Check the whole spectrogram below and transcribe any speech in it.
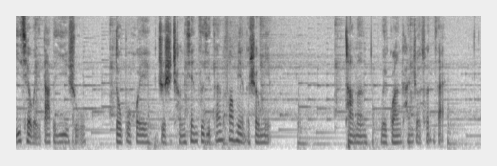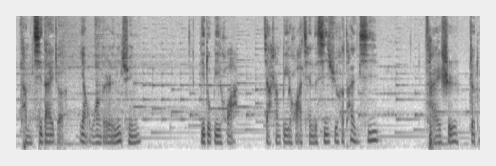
一切伟大的艺术，都不会只是呈现自己单方面的生命。他们为观看者存在，他们期待着仰望的人群。一堵壁画，加上壁画前的唏嘘和叹息，才是这堵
